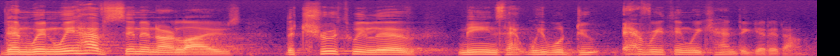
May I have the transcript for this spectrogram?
then when we have sin in our lives, the truth we live means that we will do everything we can to get it out.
